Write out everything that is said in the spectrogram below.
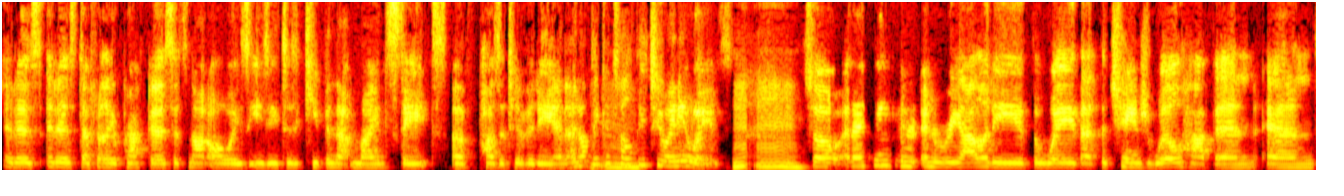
it is it is definitely a practice it's not always easy to keep in that mind state of positivity and i don't think Mm-mm. it's healthy too anyways Mm-mm. so and i think in, in reality the way that the change will happen and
